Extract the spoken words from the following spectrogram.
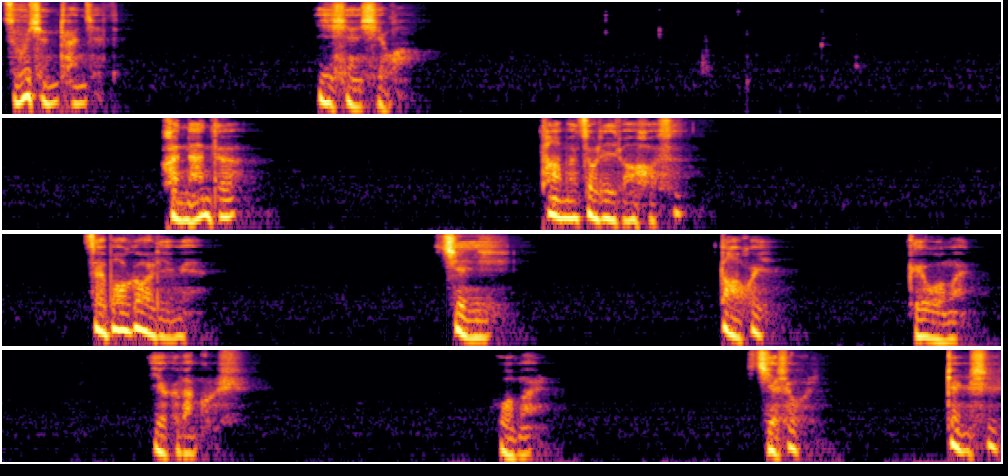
族群团结的一线希望，很难得。他们做了一桩好事，在报告里面建议大会给我们。一个办公室，我们接受了，正式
